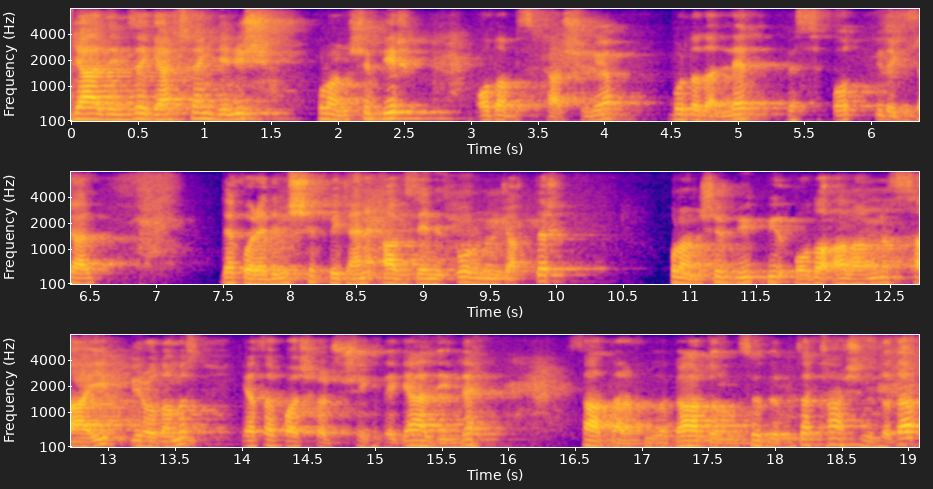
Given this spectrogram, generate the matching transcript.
Geldiğimizde gerçekten geniş kullanışlı bir oda bizi karşılıyor. Burada da led ve spot bir de güzel dekore edilmiş şık bir tane avizeniz bulunacaktır. Kullanışı büyük bir oda alanına sahip bir odamız. Yatak başları şu şekilde geldiğinde sağ tarafımızda gardırobun sığdığımızda karşınızda da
